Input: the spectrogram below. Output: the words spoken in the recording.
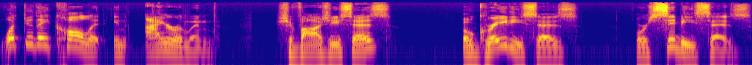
What do they call it in Ireland? Shivaji says, O'Grady says, or Sibby says.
